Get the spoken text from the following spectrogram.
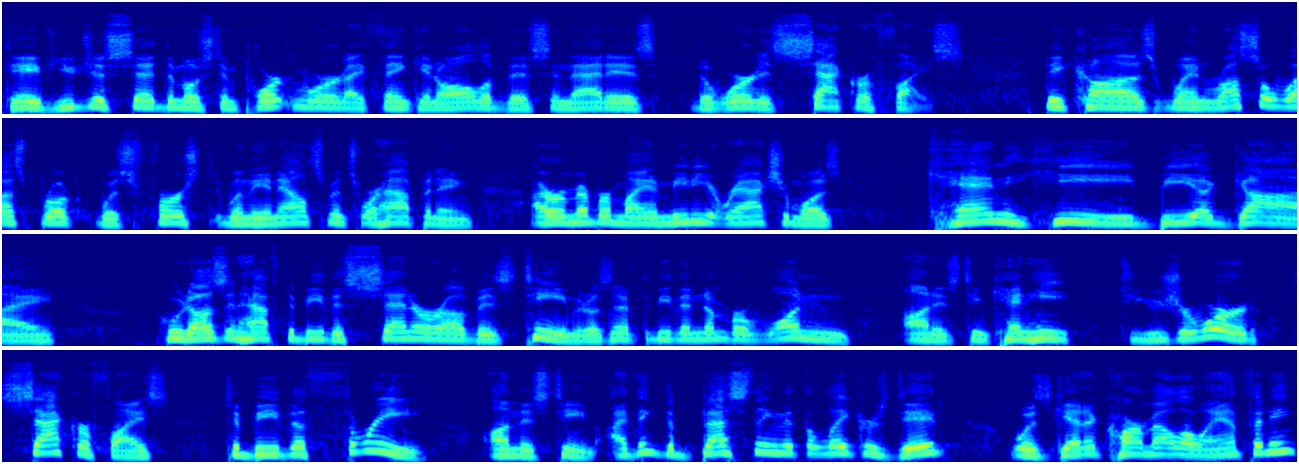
Dave, you just said the most important word, I think, in all of this, and that is the word is sacrifice. Because when Russell Westbrook was first, when the announcements were happening, I remember my immediate reaction was, can he be a guy who doesn't have to be the center of his team? Who doesn't have to be the number one on his team? Can he, to use your word, sacrifice to be the three on this team? I think the best thing that the Lakers did was get a Carmelo Anthony,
